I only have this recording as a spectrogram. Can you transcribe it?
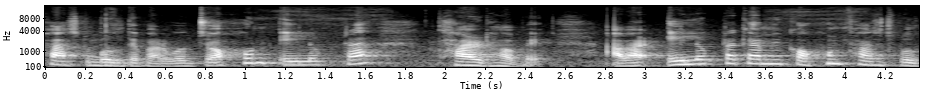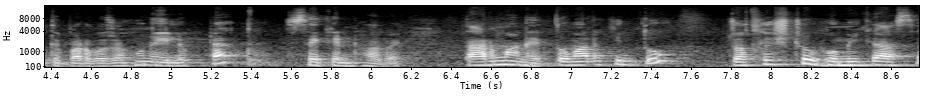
ফার্স্ট বলতে পারব? যখন এই লোকটা থার্ড হবে। আবার এই লোকটাকে আমি কখন ফার্স্ট বলতে পারব? যখন এই লোকটা সেকেন্ড হবে। তার মানে তোমার কিন্তু যথেষ্ট ভূমিকা আছে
